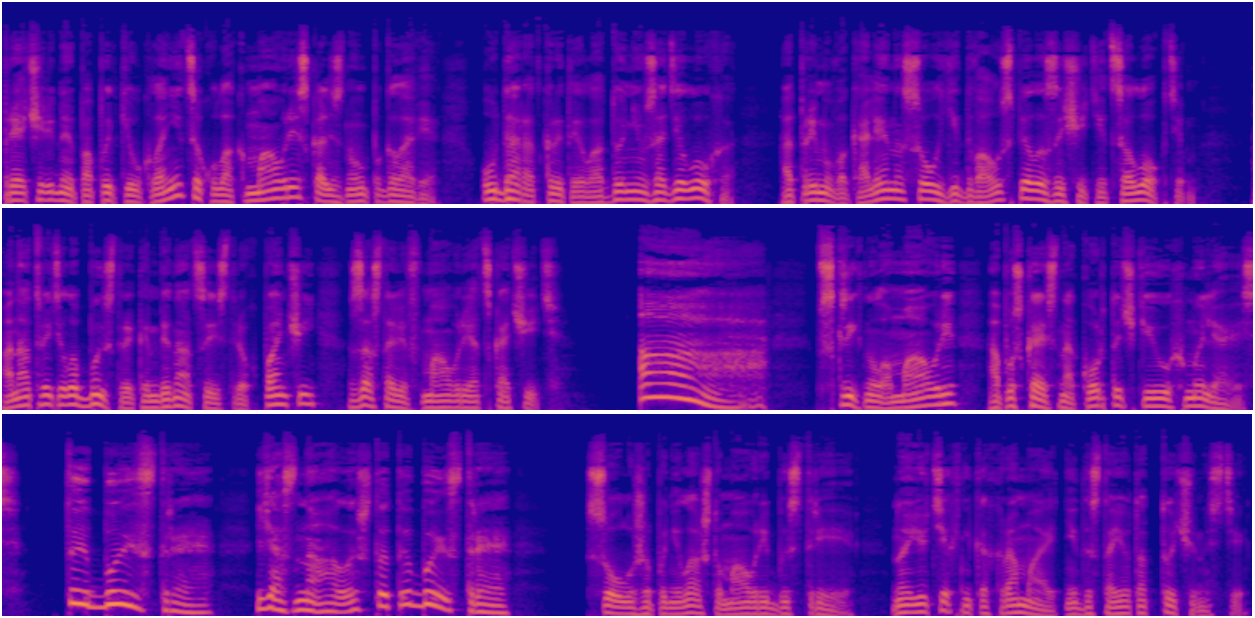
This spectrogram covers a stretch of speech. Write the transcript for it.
При очередной попытке уклониться кулак Маури скользнул по голове. Удар открытой ладонью задел ухо. От прямого колена Сол едва успела защититься локтем. Она ответила быстрой комбинацией из трех панчей, заставив Маури отскочить. а, вскрикнула Маури, опускаясь на корточки и ухмыляясь. «Ты быстрая! Я знала, что ты быстрая!» Сол уже поняла, что Маури быстрее, но ее техника хромает, недостает отточенности.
